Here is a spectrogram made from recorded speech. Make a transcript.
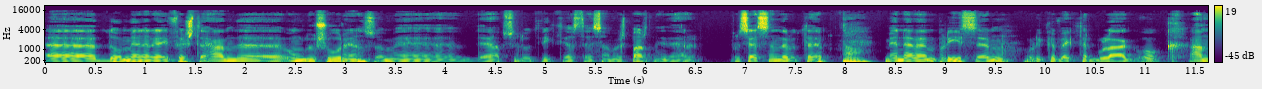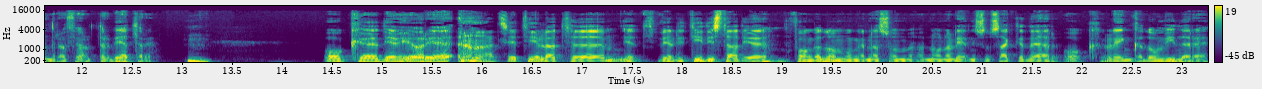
Eh, då menar jag i första hand uh, ungdomsjouren som är det absolut viktigaste samhällspartnern i den här processen där ute. Ja. Men även polisen, olika väktarbolag och andra fältarbetare. Mm. Och eh, det vi gör är att se till att i ett väldigt tidigt stadie fånga de ungarna som av någon anledning som sagt är där och länka dem vidare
